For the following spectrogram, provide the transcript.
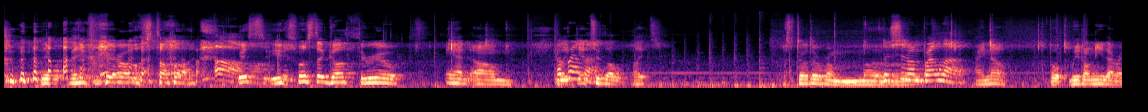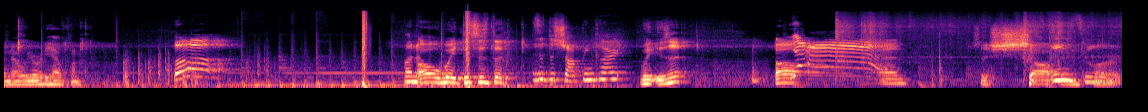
they, they were almost on. Aw. You're, you're supposed to go through and um like get to the lights. Let's throw the remote. There's an umbrella. I know, but we don't need that right now. We already have one. Oh no. Oh wait, this is the. Is it the shopping cart? Wait, is it? Oh. Yeah! And it's a shopping easy. cart.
